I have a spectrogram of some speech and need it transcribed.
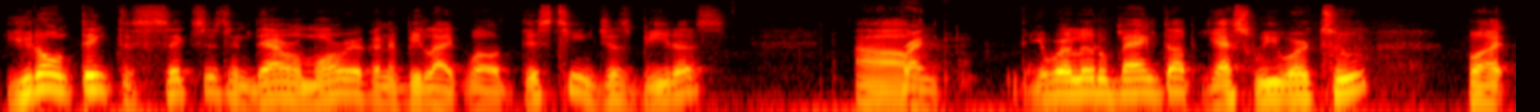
you don't think the Sixers and Daryl Morey are going to be like, well, this team just beat us. Um, right. They were a little banged up. Yes, we were too. But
